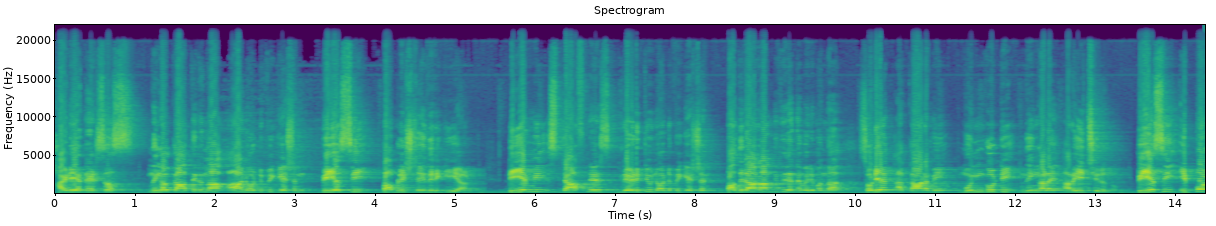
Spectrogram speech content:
ഹൈ ഡിയർ നഴ്സസ് നിങ്ങൾ കാത്തിരുന്ന ആ notification P S C publish ചെയ്തിരിക്കുകയാണ്. D M E staff nurse grade two notification പതിനാറാം തീയതി തന്നെ വരുമെന്ന് സൊഡിയക് അക്കാദമി മുൻകൂട്ടി നിങ്ങളെ അറിയിച്ചിരുന്നു. പി എസ് സി ഇപ്പോൾ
